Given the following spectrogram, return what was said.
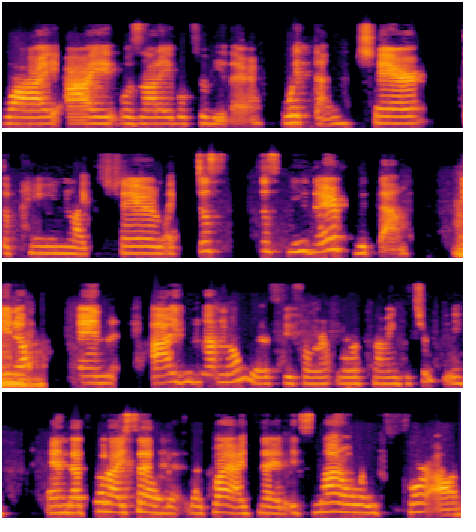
why I was not able to be there with them, share the pain, like share, like just just be there with them, you know. Mhm. And I did not know this before I was coming to Turkey, and that's what I said. That's why I said it's not always for us.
